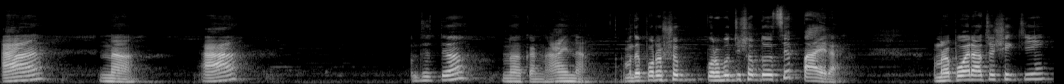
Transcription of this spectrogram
আ না। আ না আয়না। আমাদের পরশ- পরবর্তী শব্দ হচ্ছে পায়রা। আমরা পয়রা আচর শিখছি।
